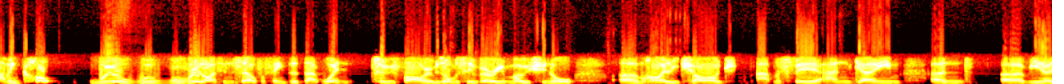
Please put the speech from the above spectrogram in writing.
I mean, Klopp will will, will realise himself. I think that that went too far. It was obviously a very emotional, um, highly charged atmosphere and game, and um, you know,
